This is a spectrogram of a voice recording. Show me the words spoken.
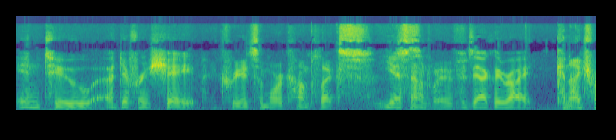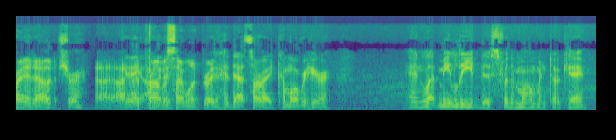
into a different shape. It creates a more complex Yes. sound wave. Exactly right. Can I try it out? Sure. I, I- Okay, I I'm promise gonna- I won't break. It. That's all right. Come over here and let me lead this for the moment, okay?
